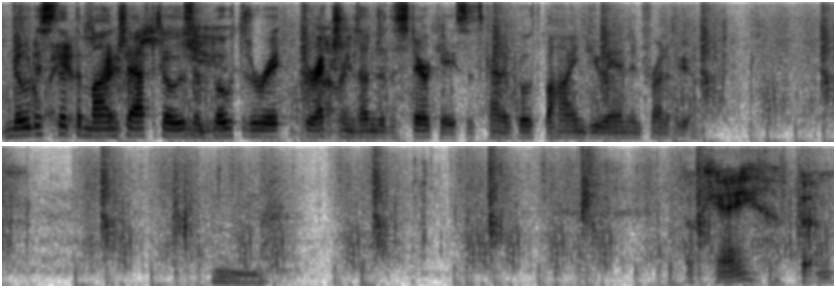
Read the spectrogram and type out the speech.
Notice Oh, that the the mine shaft goes in both dire- directions right. under the staircase. It's kind of both behind you and in front of you. Hmm. okay, I've put a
